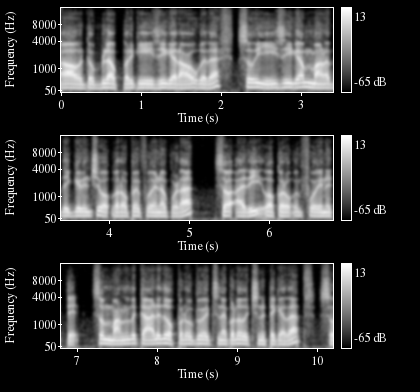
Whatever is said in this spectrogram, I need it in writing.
ఆ డబ్బులు ఎవ్వరికి ఈజీగా రావు కదా. సో ఈజీగా మన దగ్గర నుంచి ఒక రూపాయి పోయినా కూడా సో అది ఒక రూపాయి పోయినట్టే. సో మనది కాడేది ఒక రూపాయి వచ్చినా కూడా వచ్చినట్టే కదా. సో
